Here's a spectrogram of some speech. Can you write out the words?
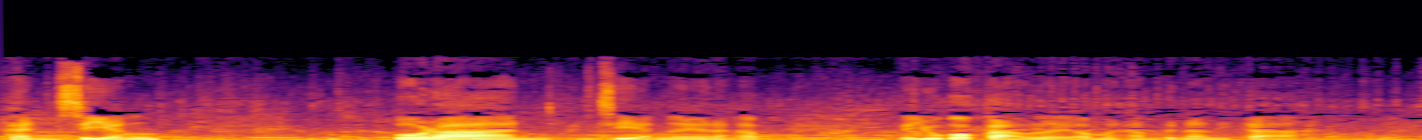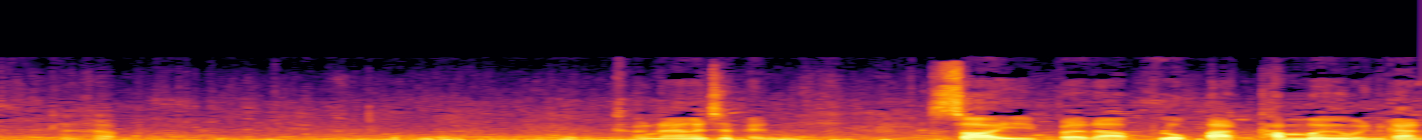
แผ่นเสียงโบราณแผ่นเสียงเลยนะครับในยุคเก่าๆเลยเอามาทำเป็นนาฬิกานะครับ ข้างหน้าก็จะเป็นสร้อยประดับลูกปัดทำมือเหมือนกัน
